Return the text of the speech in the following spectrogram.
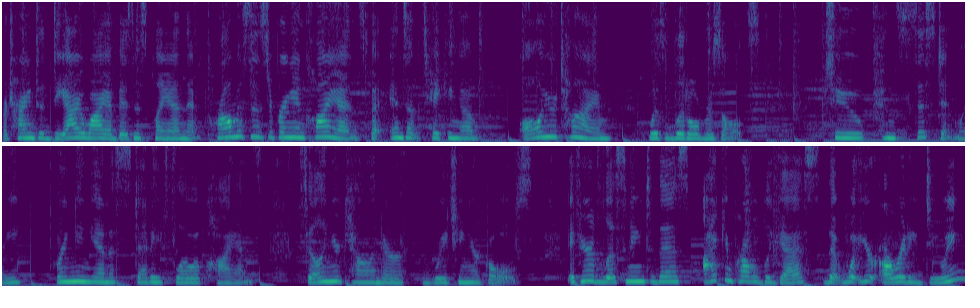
or trying to DIY a business plan that promises to bring in clients but ends up taking up all your time with little results, to consistently bringing in a steady flow of clients, filling your calendar, reaching your goals. If you're listening to this, I can probably guess that what you're already doing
